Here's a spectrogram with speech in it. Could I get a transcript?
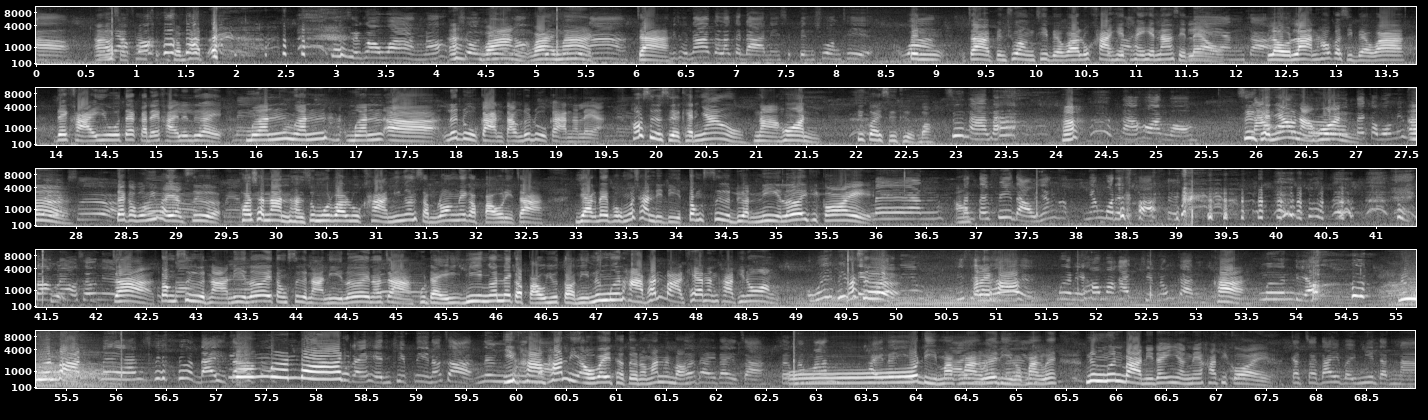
อ่าอ่าเงีสัยมบภาษณ์สัมภาษณ์ รู้สึกว่าว่างเนาะอะช่วงนี้ว่างเนอะว่างมากเดือนจ้ามิถุนากรกฎาเนี่ยจะเป็นช่วงที่เป็นว่างจ้าเป็นช่วงที่แบบว่าลูกค้าเฮ็ดให้เฮ็ดหน้าเสร็จแล้วแม่นจ้ะเราร้านเฮาก็สิแบบว่าได้ขายอยู่แต่ก็ได้ขายเรื่อยแม่นๆเหมือนเหมือนเหมือนอ่าฤดูกาลตามฤดูกาลนั่นแหละแม่น เฮาซื้อเสื้อแขนยาวหน้าฮ้อนพี่ก้อยซื้อถูกบ่ซื้อนานนะฮะหนาฮอนบอซื้อแขนยาวหน้าฮ้อน แต่กับว่าไม่เอผู้ใดออยากซื้อแต่ก็บ่มีใครอยากซื้อแม่นเพราะฉะนั้นหันสมมุติว่าลูกค้ามีเงินสำรองในกระเป๋านี่จ้า อยากได้โปรโมชั่นดีๆ ต้องซื้อเดือนนี้เลยพี่ก้อย แมนเอ้า ตั้งแต่ฟรีดาวยังยังบ่ได้ขาย ถูกต้องแล้วเซลนี่จ้าต้องซื้อหนานี่เลย ต้องซื้อหนานี่เลยเนาะจ้าผู้ใดมีเงินในกระเป๋าอยู่ตอนนี้ 15,000 บาทแค่นั้นค่ะพี่น้อง อุ้ยพี่มาเศซื้อษพี่เศษอะไรคะเลยมือนี้เข้ามาอัดคลิปน้ำกันค่ะ หมื่นเดียว 10,000บาทแมนได้จ้า10,000บาทผู้ใดเห็นคลิปนี้เนาะจ้าหนึ่งอีกหมื่บท5,000นี่เอาไว้ถ้าเติมน้ำมันเป็นบ่เออได้ได้จ้าเติมโอ้น้ำมันใครได้ดีมากๆเลยดีมากๆเลย10,000บาทนี่ได้อีหยังแน่คะพี่ก้อย ก็จะได้ใบมีดดันนา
